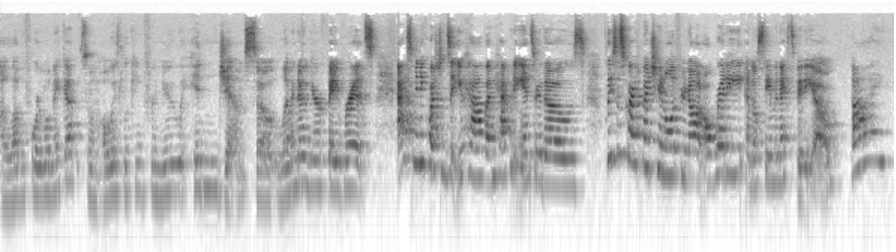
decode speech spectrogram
I love affordable makeup, so I'm always looking for new hidden gems. So let me know your favorites. Ask me any questions that you have. I'm happy to answer those. Please subscribe to my channel if you're not already, and I'll see you in the next video. Bye!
